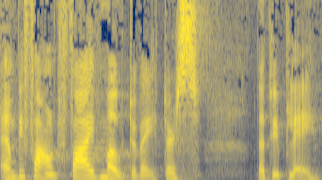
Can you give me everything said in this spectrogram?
and we found five motivators that we play.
